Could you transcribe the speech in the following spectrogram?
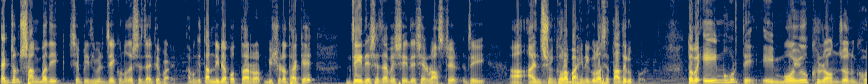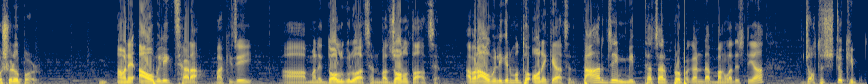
একজন সাংবাদিক, সে পৃথিবীর যে কোনো দেশে যাইতে পারে এমনকি তার নিরাপত্তার বিষয়টা থাকে, যেই দেশে যাবে সেই দেশের রাষ্ট্রের যেই আইন শৃঙ্খলা বাহিনীগুলো আছে তাদের উপর। তবে এই মুহূর্তে এই ময়ূখ রঞ্জন ঘোষের ওপর মানে আওয়ামী লীগ ছাড়া বাকি যেই মানে দলগুলো আছেন বা জনতা আছেন, আবার আওয়ামী লীগের মধ্যে অনেকে আছেন, তার যে মিথ্যাচার প্রপাগান্ডা বাংলাদেশ নিয়ে যথেষ্ট ক্ষিপ্ত।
